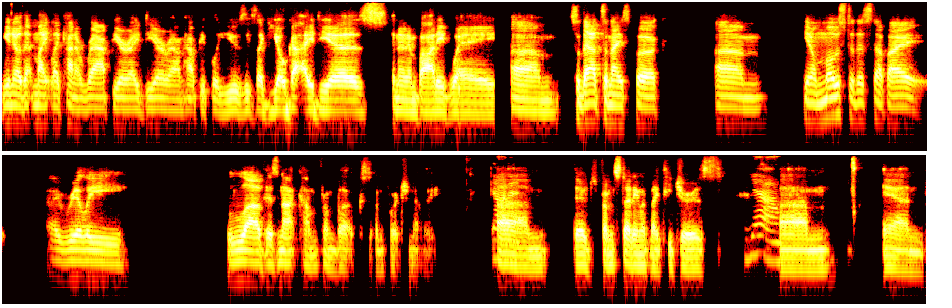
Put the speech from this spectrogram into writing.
You know, that might like kind of wrap your idea around how people use these like yoga ideas in an embodied way. Um, so that's a nice book. Um, you know, most of the stuff I I really love has not come from books, unfortunately. Got um, they're from studying with my teachers. Yeah. Um, and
